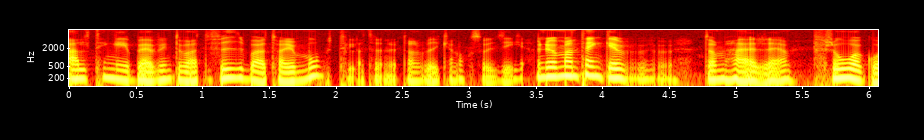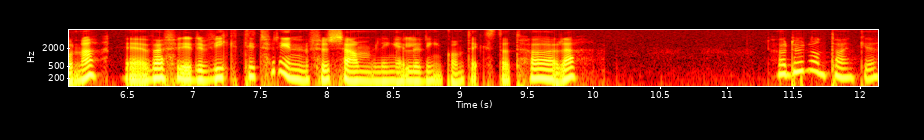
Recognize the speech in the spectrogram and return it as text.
Allting är, behöver inte vara att vi bara tar emot hela tiden, utan vi kan också ge. Men om man tänker de här eh, frågorna, eh, varför är det viktigt för din församling eller din kontext att höra har du någon tanke?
